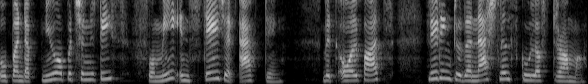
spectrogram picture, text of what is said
opened up new opportunities for me in stage and acting, with all paths leading to the National School of Drama.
